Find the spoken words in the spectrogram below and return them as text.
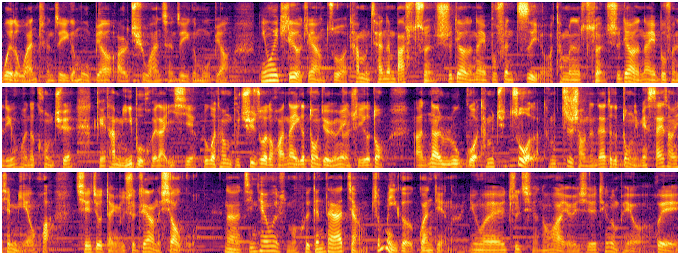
为了完成这一个目标而去完成这一个目标，因为只有这样做，他们才能把损失掉的那一部分自由，他们损失掉的那一部分灵魂的空缺，给他弥补回来一些。如果他们不去做的话，那一个洞就永远是一个洞啊。那如果他们去做了，他们至少能在这个洞里面塞上一些棉花，其实就等于是。这样的效果。那今天为什么会跟大家讲这么一个观点呢？因为之前的话，有一些听众朋友会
